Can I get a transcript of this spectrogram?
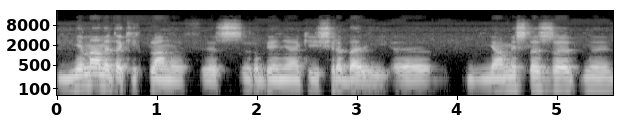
Nie mamy takich planów, wiesz, robienia jakiejś rebelii. Y, ja myślę, że y,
